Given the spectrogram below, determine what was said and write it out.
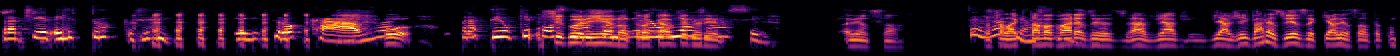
Para tirar. Ele, troca... ele trocava para ter o que postar o figurino, trocar viajasse. Figurino. Olha só. Para falar pensou? que estava várias vezes, ah, via, viajei várias vezes aqui, olha só, estou com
